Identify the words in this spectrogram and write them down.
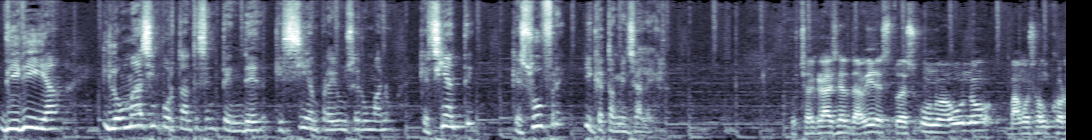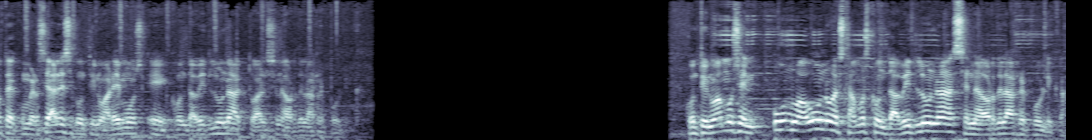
diría, lo más importante es entender que siempre hay un ser humano que siente, que sufre y que también se alegra. Muchas gracias David, esto es uno a uno, vamos a un corte de comerciales y continuaremos eh, con David Luna, actual senador de la República. Continuamos en uno a uno, estamos con David Luna, senador de la República.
